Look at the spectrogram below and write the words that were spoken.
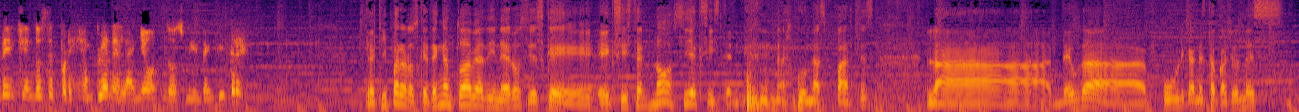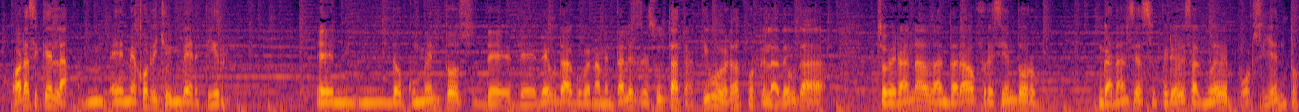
venciéndose, por ejemplo, en el año 2023. De aquí para los que tengan todavía dinero, si es que existen, no, sí existen en algunas partes. La deuda pública en esta ocasión es, ahora sí que la, eh, mejor dicho, invertir en documentos de, de, deuda gubernamentales resulta atractivo, ¿verdad? Porque la deuda soberana andará ofreciendo ganancias superiores al 9%.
